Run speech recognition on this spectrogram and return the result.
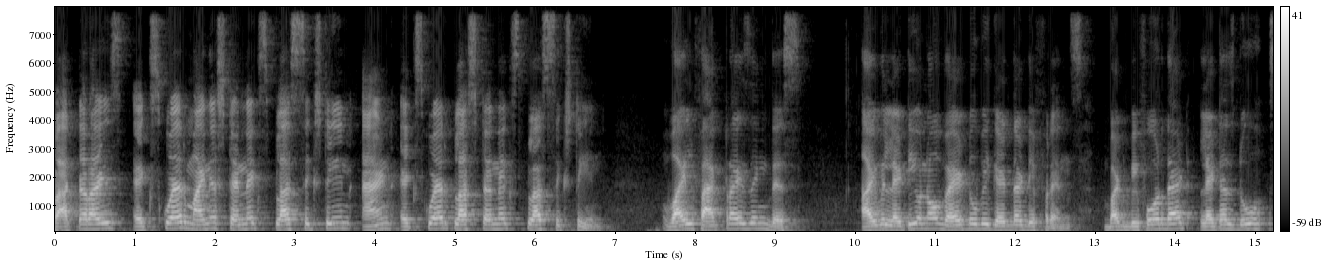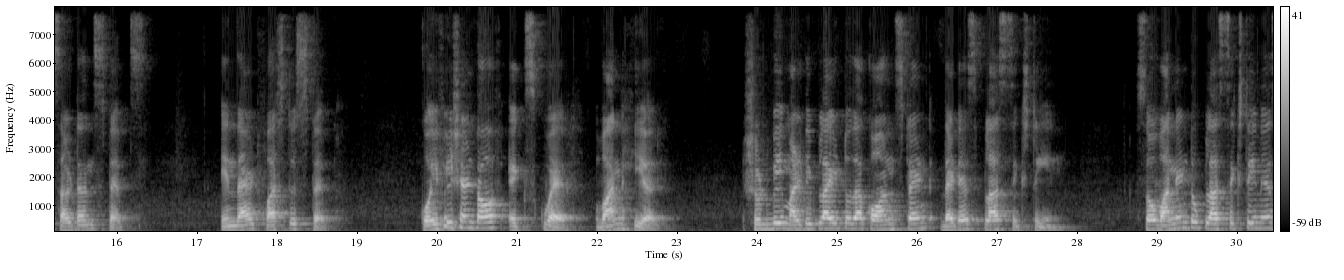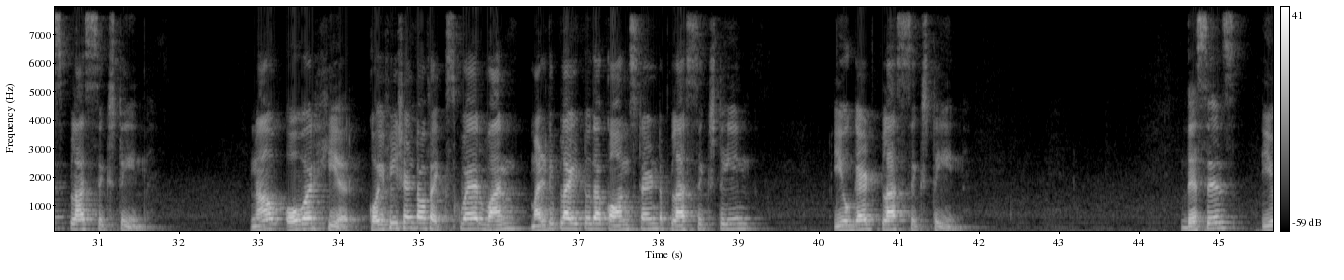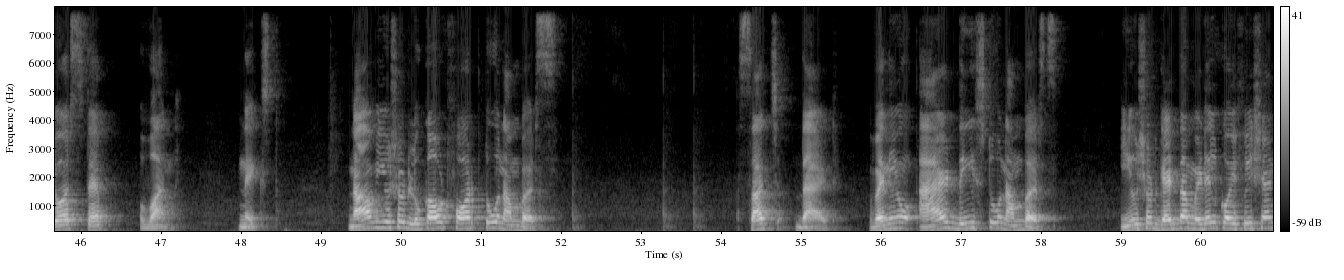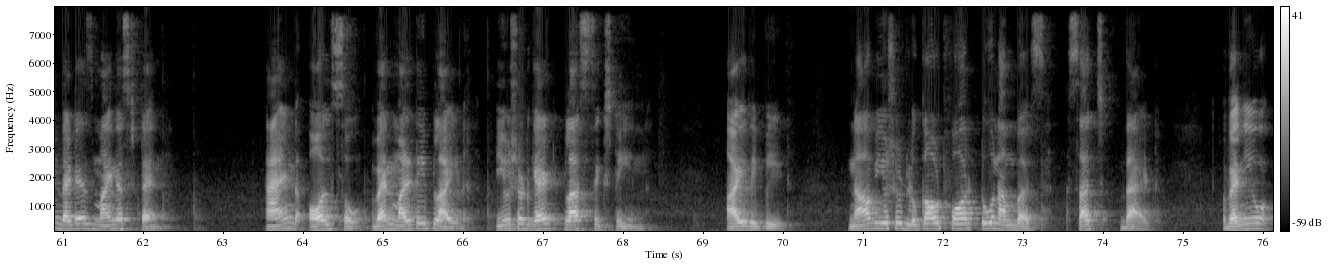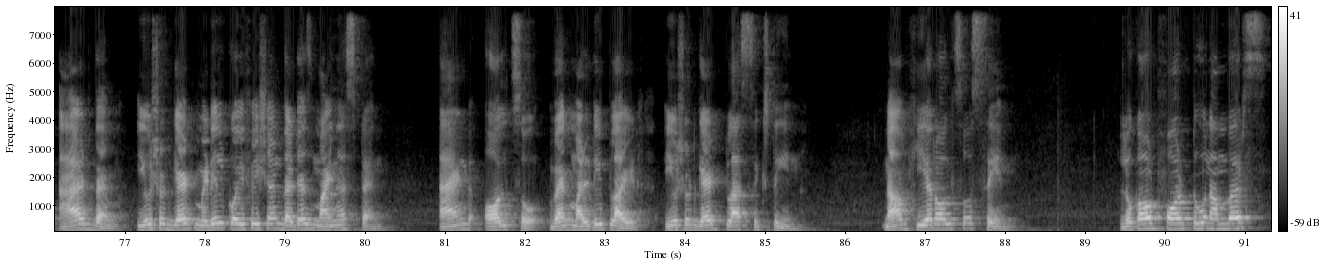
factorize x square minus 10x plus 16 and x square plus 10x plus 16. While factorizing this, I will let you know where do we get the difference. But before that, let us do certain steps. In that first step, coefficient of x square 1 here should be multiplied to the constant that is plus 16. So 1 into plus 16 is plus 16. Now over here coefficient of x square 1 multiplied to the constant plus 16 you get plus 16. This is your step 1. Next. Now you should look out for two numbers such that when you add these two numbers you should get the middle coefficient that is minus 10 and also when multiplied you should get plus 16. I repeat. Now you should look out for two numbers such that when you add them you should get middle coefficient that is minus 10 and also when multiplied you should get plus 16. Now here also same. Look out for two numbers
